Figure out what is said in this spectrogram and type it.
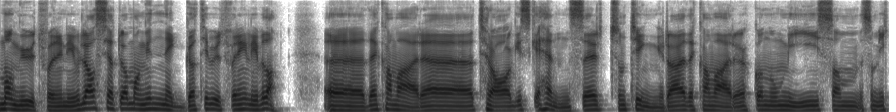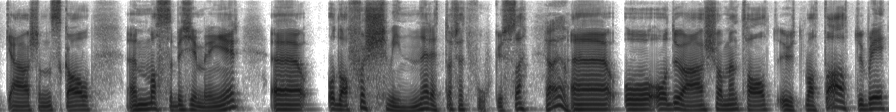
mange utfordringer i livet. La oss si at du har mange negative utfordringer i livet. da. Eh, Det kan være tragiske hendelser som tynger deg, det kan være økonomi som, som ikke er som den skal. eh, Masse bekymringer. eh, Og da forsvinner rett og slett fokuset. Ja, ja. Og, og du er så mentalt utmatta at du blir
